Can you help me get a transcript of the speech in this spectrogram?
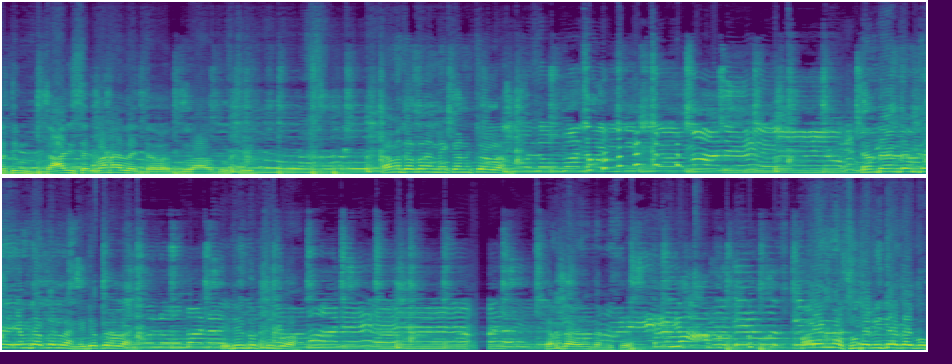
সেটা তুমি দাড়ি সারি বানাই লাইতে লাউ দুটি এমন তো করেন মেকানিক করলাম। এমদা এমদা এমদা এমদা করলাম এটা করলাম। এটাই করতে এমদা এমদা নিচে। করেন না, সুন্দর দিতে যাইবো।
